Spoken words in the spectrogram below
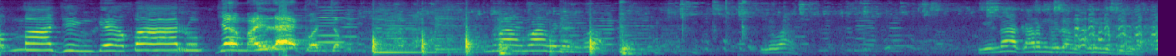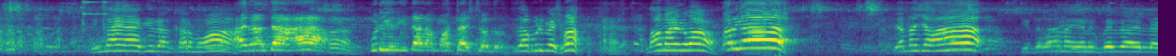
அம்மா இங்க வரும். என் மயிலே கொஞ்சம் இங்க வா இங்க வா கொஞ்சம் இங்க வா. இங்க வா. இங்க என்ன கரம் தான் புரிஞ்சுச்சு என்ன இருக்குது கரமம்? அதனால்தான் குடிக்கிறீங்க தான் நான் மொட்டை அடிச்சுட்டு வந்துடும் அப்படி பேசுவா மாமா இங்க வா. வருக என்னய்யா? இதெல்லாம் நான் எனக்கு பெரிதா இல்லை.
